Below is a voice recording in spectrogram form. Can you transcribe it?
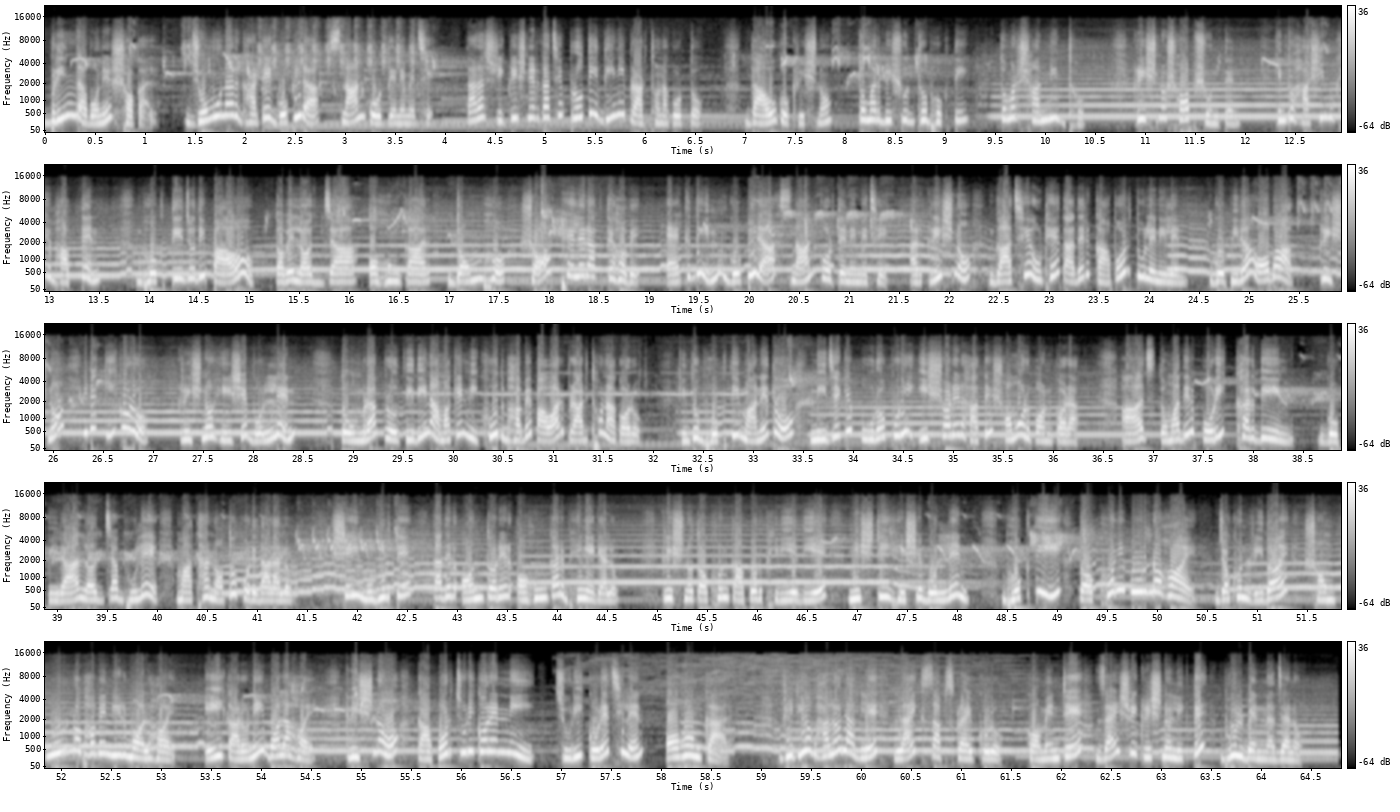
বৃন্দাবনের সকাল। যমুনার ঘাটে গোপীরা স্নান করতে নেমেছে। তারা শ্রীকৃষ্ণের কাছে প্রতিদিনই প্রার্থনা করত, দাও গো কৃষ্ণ, তোমার বিশুদ্ধ ভক্তি, তোমার সান্নিধ্য। কৃষ্ণ সব শুনতেন, কিন্তু হাসি মুখে ভাবতেন, ভক্তি যদি পাও, তবে লজ্জা, অহংকার, দম্ভ সব ফেলে রাখতে হবে। একদিন গোপীরা স্নান করতে নেমেছে আর কৃষ্ণ গাছে উঠে তাদের কাপড় তুলে নিলেন। গোপীরা অবাক, কৃষ্ণ, এটা কি করো? কৃষ্ণ হেসে বললেন তোমরা প্রতিদিন আমাকে নিখুঁতভাবে পাওয়ার প্রার্থনা করো। কিন্তু ভক্তি মানে তো নিজেকে পুরোপুরি ঈশ্বরের হাতে সমর্পণ করা। আজ তোমাদের পরীক্ষার দিন। গোপীরা লজ্জা ভুলে মাথা নত করে দাঁড়াল। সেই মুহূর্তে তাদের অন্তরের অহংকার ভেঙে গেল। কৃষ্ণ তখন কাপড় ফিরিয়ে দিয়ে মিষ্টি হেসে বললেন, ভক্তি তখনই পূর্ণ হয় যখন হৃদয় সম্পূর্ণভাবে নির্মল হয়। এই কারণেই বলা হয়, কৃষ্ণ কাপড় চুরি করেননি। চুরি করেছিলেন অহংকার। ভিডিও ভালো লাগলে লাইক সাবস্ক্রাইব করো। কমেন্টে জয় শ্রীকৃষ্ণ লিখতে ভুলবেন না যেন।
